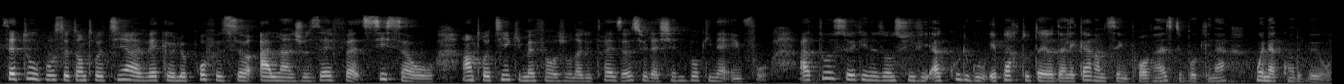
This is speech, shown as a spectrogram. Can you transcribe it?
C'est tout pour cet entretien avec le professeur Alain Joseph Sissao. Entretien qui met fin au journal du 13h sur la chaîne Burkina Info. À tous ceux qui nous ont suivis à Koudou et partout ailleurs dans les 45 provinces de Burkina, on a de bureau.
